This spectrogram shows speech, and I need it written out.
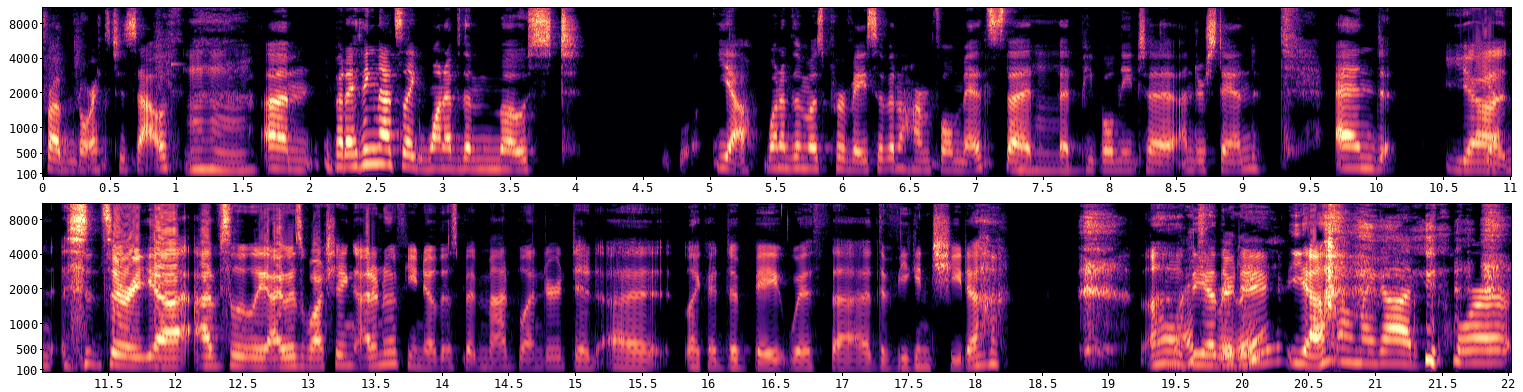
from north to south. Mm-hmm. Um, but I think that's like one of the most, yeah, one of the most pervasive and harmful myths that Mhm. that people need to understand. And Yeah, n- sorry. Yeah, absolutely. I was watching. I don't know if you know this, but Mad Blender did a like a debate with uh, the vegan cheetah uh, the other Really? day. Yeah. oh my god, poor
